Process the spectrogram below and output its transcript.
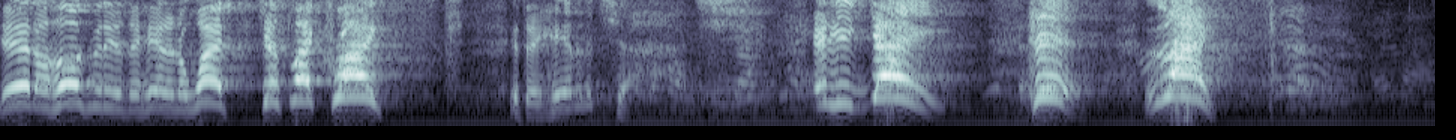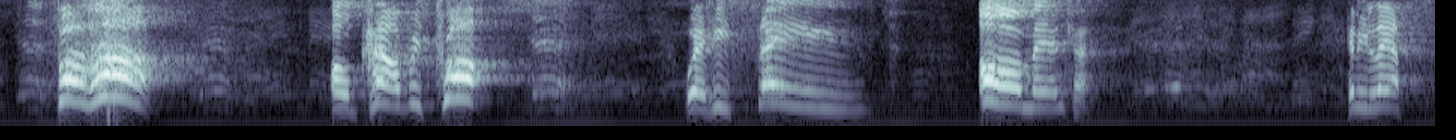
yeah, the husband is the head of the wife, just like Christ is the head of the church. And he gave his life for her on Calvary's cross, where he saved all mankind. And he left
